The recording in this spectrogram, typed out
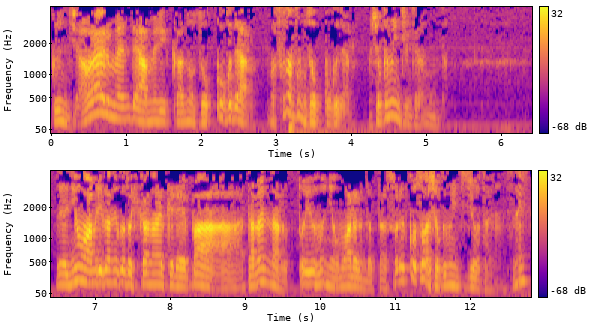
軍事、あらゆる面でアメリカの属国である。まあ、少なくとも属国である。植民地みたいなもんだ。で、日本はアメリカの言うことを聞かなければダメになるというふうに思われるんだったら、それこそは植民地状態なんですね。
